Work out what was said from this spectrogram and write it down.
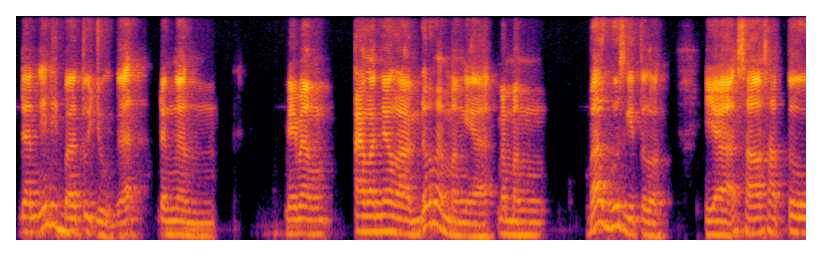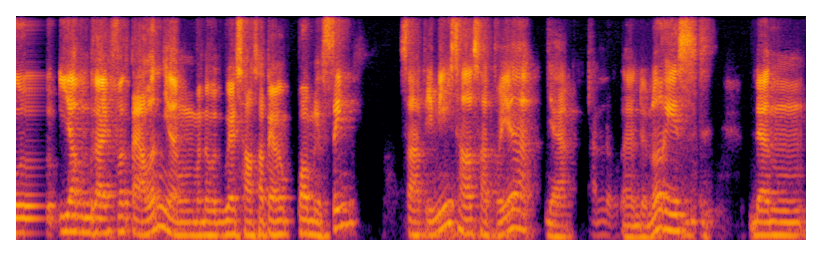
dan ini dibantu juga dengan memang talentnya Lando memang ya memang bagus gitu loh ya salah satu yang driver talent yang menurut gue salah satu yang promising saat ini salah satunya ya Lando. Norris dan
